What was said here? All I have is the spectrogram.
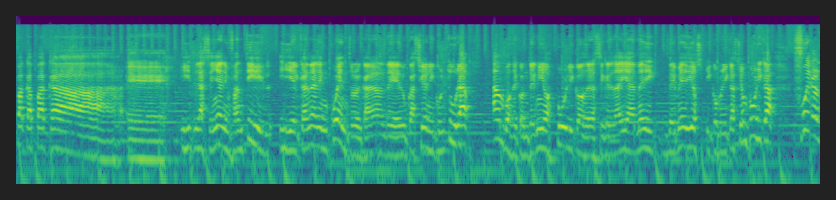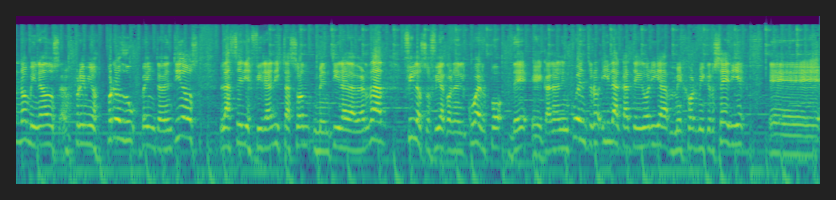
Paca Paca eh, y la señal infantil y el canal Encuentro, el canal de educación y cultura, ambos de contenidos públicos de la Secretaría de, Medi- de Medios y Comunicación Pública, fueron nominados a los premios Produ 2022. Las series finalistas son Mentira la Verdad, Filosofía con el Cuerpo de eh, Canal Encuentro y la categoría Mejor Microserie. eh,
